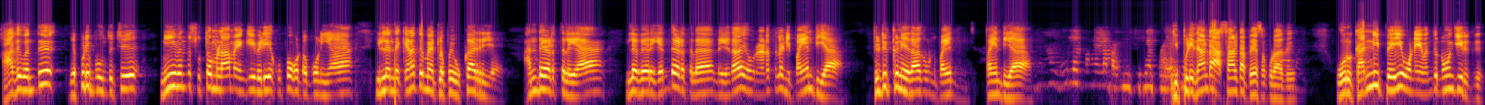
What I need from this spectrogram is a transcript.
அது வந்து எப்படி புகுந்துச்சு? நீ வந்து சுத்தம் இல்லாம எங்கேயும் வெளியே குப்பை கொட்ட போனியா? இல்லை இந்த கிணத்து மேட்ல போய் உட்காடுறிய அந்த இடத்துலயா? இல்லை வேற எந்த இடத்துல? இல்லை ஏதாவது ஒரு இடத்துல நீ பயந்தியா? திடுக்குன்னு ஏதாவது ஒன்று பயந்து பயந்தியா? இப்படி தாண்டா அசால்ட்டா பேசக்கூடாது. ஒரு கன்னி பேய் உன்னை வந்து நோங்கி இருக்கு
